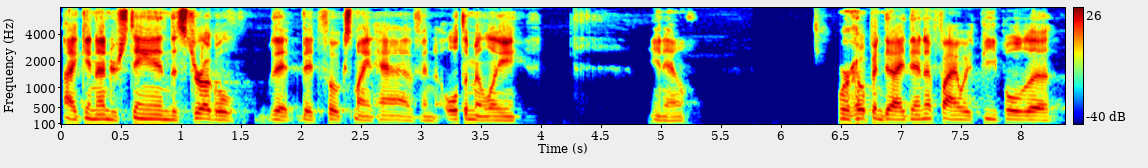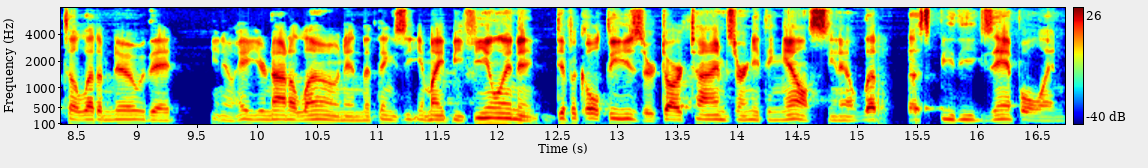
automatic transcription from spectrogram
I can understand the struggle that that folks might have, and ultimately, you know, we're hoping to identify with people to to let them know that you know, hey, you're not alone, and the things that you might be feeling, and difficulties or dark times or anything else. You know, let us be the example, and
